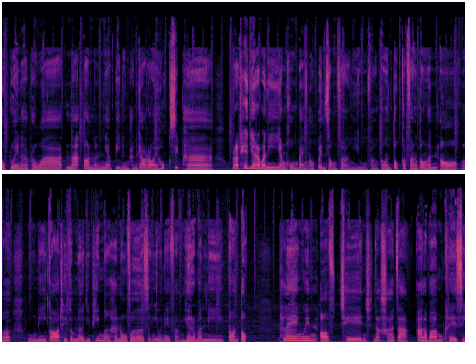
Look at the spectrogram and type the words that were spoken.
ตกด้วยนะ เพราะว่าณตอนนั้นเนี่ยปี 1965 ประเทศเยอรมนียังคงแบ่งออกเป็นสองฝั่งอยู่ ฝั่งตะวันตกกับฝั่งตะวันออกเนาะวงนี้ก็ถือกำเนิดอยู่ที่เมืองฮันโนเวอร์ ซึ่งอยู่ในฝั่งเยอรมนีตะวันตก เพลง Wind of Change นะคะจากอัลบั้ม Crazy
